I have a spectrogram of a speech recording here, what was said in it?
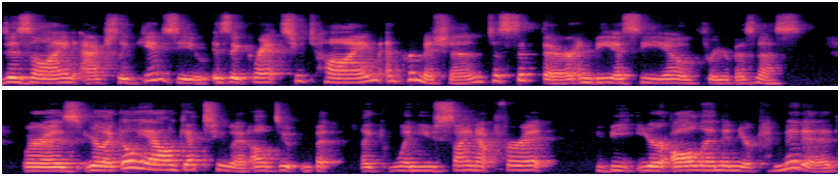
design actually gives you is it grants you time and permission to sit there and be a CEO for your business Whereas you're like, oh yeah, I'll get to it. I'll do. it. But like when you sign up for it, you be you're all in and you're committed.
